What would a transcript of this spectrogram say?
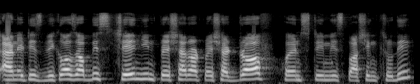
and it is because of this change in pressure or pressure drop when steam is passing through the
